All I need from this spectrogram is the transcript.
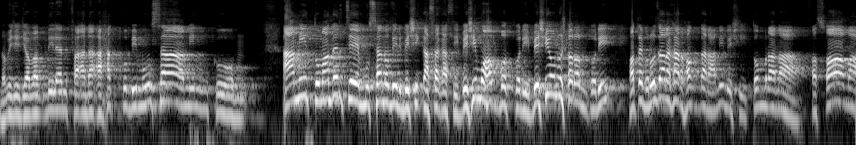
নবীজি জবাব দিলেন ফানা আহাক্কুবি মুসা মিনকুম। আমি তোমাদের চেয়ে মুসা নবীর বেশি কাছাকাছি, বেশি মহব্বত করি, বেশি অনুসরণ করি, অতএব রোজা রাখার হকদার আমি বেশি, তোমরা না। ফাসমা,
